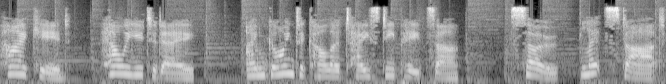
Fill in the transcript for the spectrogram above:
Hi kid. How are you today? I'm going to color tasty pizza. So, let's start.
